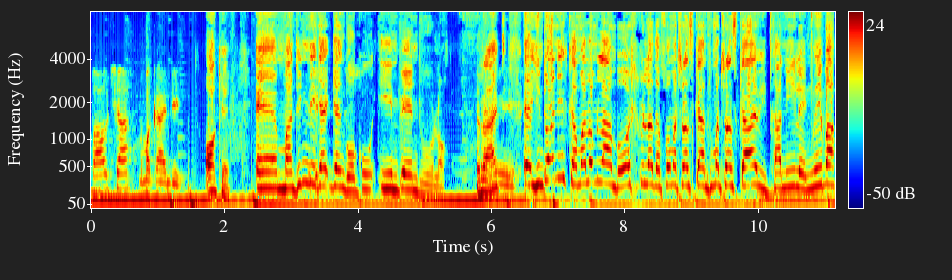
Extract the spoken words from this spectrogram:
boucher nomakhaya okay. Eh, um mandikunike ke ngoku impendulo. Right. Eh yintoni igama lomlambo ohlula the former Transkei former Transkei uyichanile nciba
